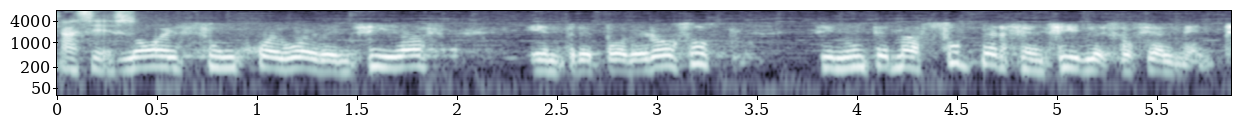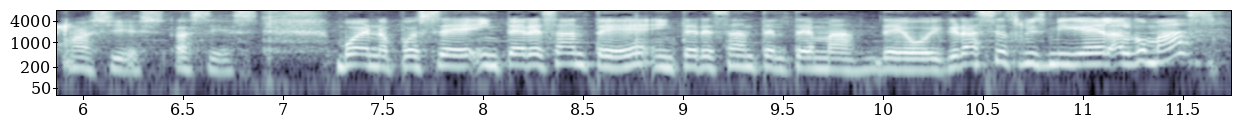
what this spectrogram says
Así es. No es un juego de vencidas entre poderosos, sino un tema súper sensible socialmente. Así es, así es. Bueno, pues eh, interesante, eh, interesante el tema de hoy. Gracias, Luis Miguel. ¿Algo más?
